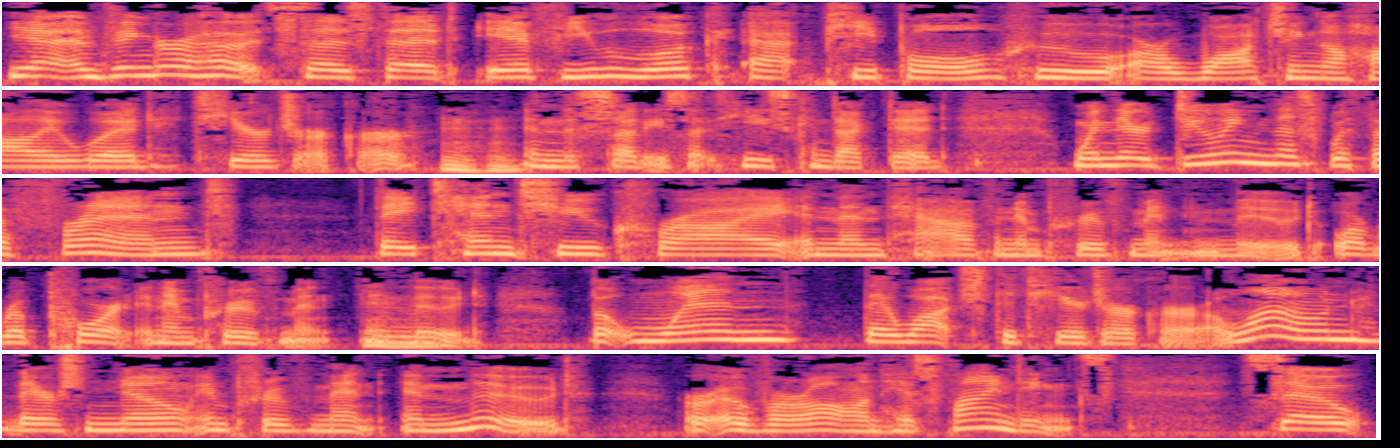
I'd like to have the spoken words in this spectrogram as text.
Yeah, and Vingerhoets says that if you look at people who are watching a Hollywood tearjerker mm-hmm. in the studies that he's conducted, when they're doing this with a friend, they tend to cry and then have an improvement in mood or report an improvement in mm-hmm. mood. But when they watch the tearjerker alone, there's no improvement in mood or overall in his findings. So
